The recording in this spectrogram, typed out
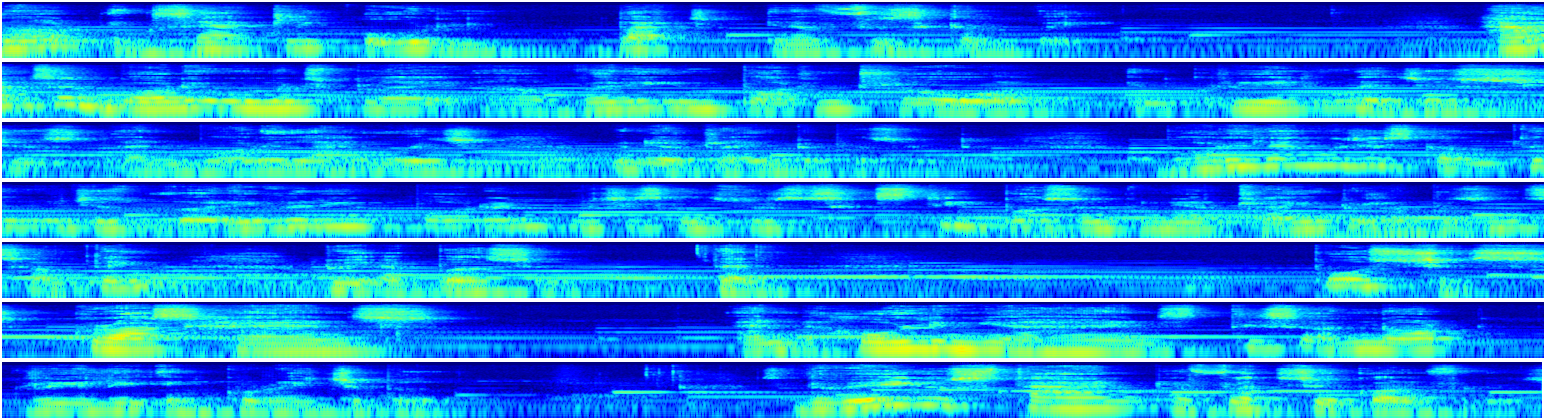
not exactly oral but in a physical way. Hands and body movements play a very important role in creating the gestures and body language when you're trying to present. Body language is something which is very, very important, which is considered 60% when you're trying to represent something to a person. Then, postures, cross hands, and holding your hands, these are not really encourageable. The way you stand reflects your confidence.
